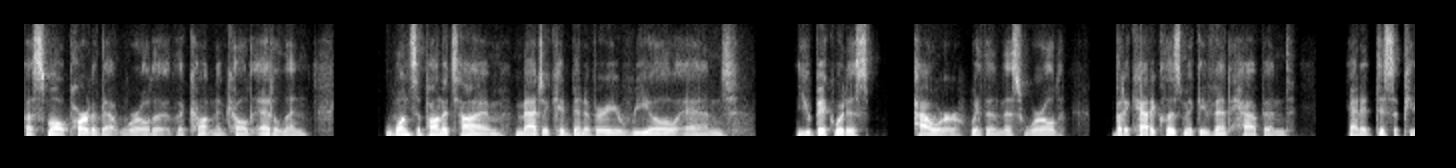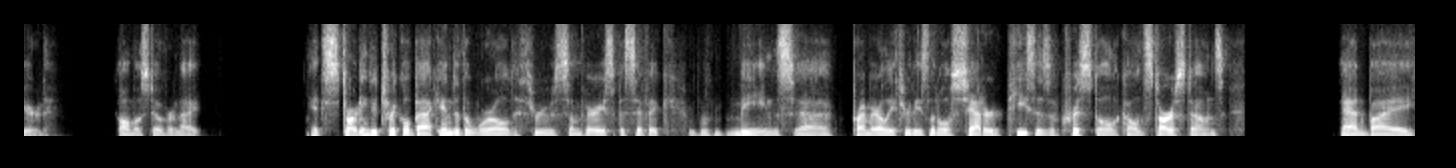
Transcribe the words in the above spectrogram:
a small part of that world, uh, the continent called Edelin. Once upon a time, magic had been a very real and ubiquitous power within this world, but a cataclysmic event happened and it disappeared almost overnight it's starting to trickle back into the world through some very specific means, uh, primarily through these little shattered pieces of crystal called starstones. And by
